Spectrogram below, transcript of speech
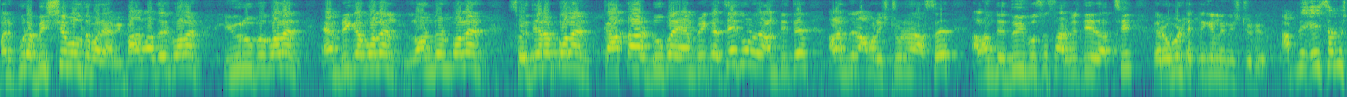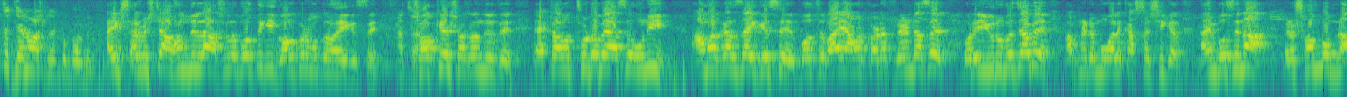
মানে পুরা বিশ্বে বলতে পারে আমি। বাংলাদেশ বলেন, ইউরোপে বলেন, আমেরিকা বলেন, লন্ডন বলেন সৌদি আরব বলেন কাতার দুবাই আমেরিকা যে কোনো কান্ট্রিতে আলহামদুলিল্লাহ আমার স্টুডেন্ট আছে। আলহামদুলিল্লাহ দুই বছর সার্ভিস দিয়ে যাচ্ছি রোবেল টেকনিক্যাল ইনস্টিটিউট আপনি এই সার্ভিসটা কেন আসলেন একটু বলবেন? এই সার্ভিসটা আলহামদুলিল্লাহ আসলে বলতে কি গল্পের মতন হয়ে গেছে। আচ্ছা। শখে সকান্তিতে একটা আমার ছোট ভাই আছে উনি আমার কাছে যাই গেছে বলছে ভাই আমার কয়টা ফ্রেন্ড আছে ওরা ইউরোপে যাবে আপনি এটা মোবাইলে কাজটা শিখেন। আমি বলছি না এটা সম্ভব না।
